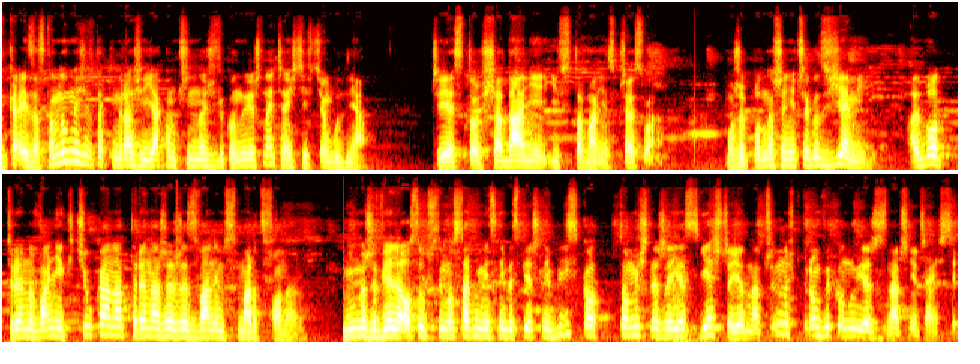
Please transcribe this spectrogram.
Okej, zastanówmy się w takim razie, jaką czynność wykonujesz najczęściej w ciągu dnia. Czy jest to siadanie i wstawanie z krzesła? Może podnoszenie czegoś z ziemi? Albo trenowanie kciuka na trenażerze zwanym smartfonem? Mimo, że wiele osób z tym ostatnim jest niebezpiecznie blisko, to myślę, że jest jeszcze jedna czynność, którą wykonujesz znacznie częściej.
